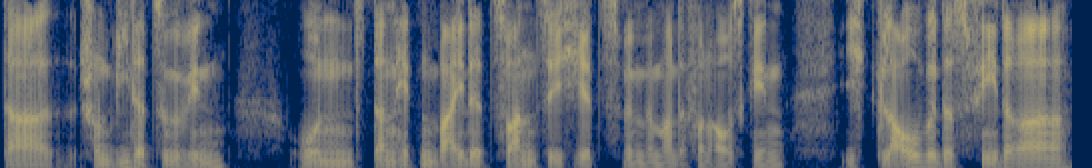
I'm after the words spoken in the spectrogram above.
da schon wieder zu gewinnen. Und dann hätten beide 20 jetzt, wenn wir mal davon ausgehen. Ich glaube, dass Federer,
